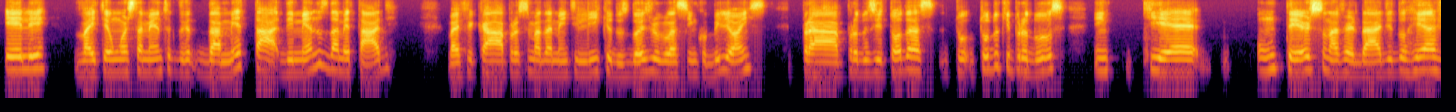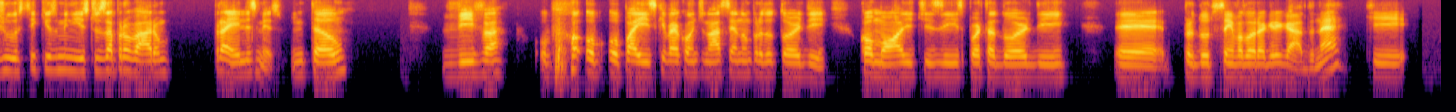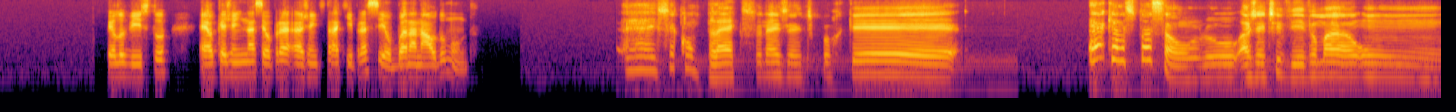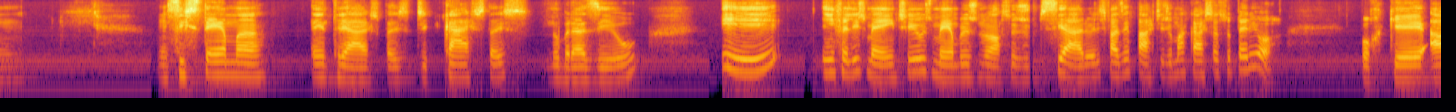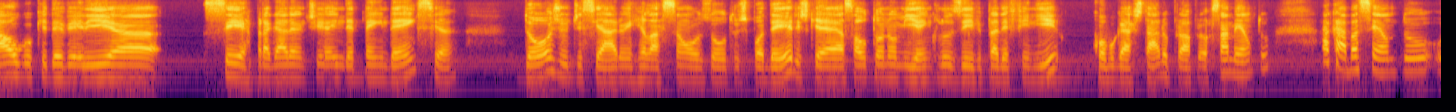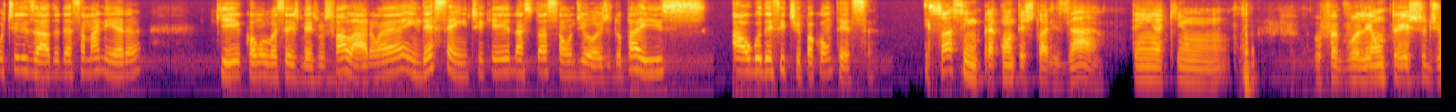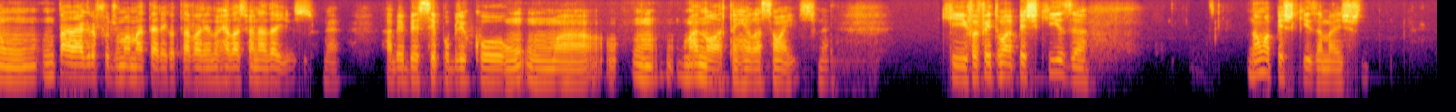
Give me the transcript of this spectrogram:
ele vai ter um orçamento da metade, de menos da metade, vai ficar aproximadamente líquidos 2,5 bilhões, para produzir todas tu, tudo que produz, em, que é um terço, na verdade, do reajuste que os ministros aprovaram para eles mesmos. Então, viva o, o, o, país que vai continuar sendo um produtor de commodities e exportador de é, produtos sem valor agregado, né? Que, pelo visto, é o que a gente nasceu para a gente está aqui para ser, o bananal do mundo. É, isso é complexo, né, gente? Porque é aquela situação. A gente vive uma, um, um sistema, entre aspas, de castas no Brasil e, infelizmente, os membros do nosso judiciário eles fazem parte de uma casta superior. Porque algo que deveria ser para garantir a independência do judiciário em relação aos outros poderes, que é essa autonomia, inclusive, para definir como gastar o próprio orçamento, acaba sendo utilizado dessa maneira que, como vocês mesmos falaram, é indecente que na situação de hoje do país algo desse tipo aconteça. E só assim, para contextualizar, tem aqui um. Vou ler um trecho de um, um parágrafo de uma matéria que eu estava lendo relacionada a isso. Né? A BBC publicou um, uma, um, uma nota em relação a isso, né? que foi feita uma pesquisa, não uma pesquisa, mas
